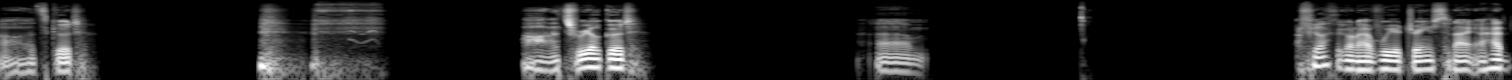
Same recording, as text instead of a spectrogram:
Oh, that's good. oh, that's real good. Um, I feel like I'm gonna have weird dreams tonight. I had,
